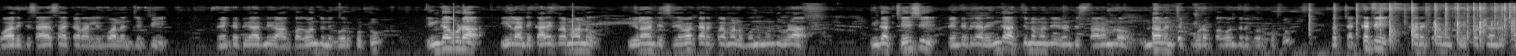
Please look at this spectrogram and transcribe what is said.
వారికి సహాయ సహకారాలు ఇవ్వాలని చెప్పి వెంకట్ గారిని ఆ భగవంతుని కోరుకుంటూ ఇంకా కూడా ఇలాంటి కార్యక్రమాలు ఇలాంటి సేవా కార్యక్రమాలు ముందు ముందు కూడా ఇంకా చేసి వెంకట్ గారు ఇంకా అత్యున్నమైనటువంటి స్థానంలో ఉండాలని చెప్పి కూడా భగవంతుని కోరుకుంటూ చక్కటి కార్యక్రమం చేపట్టినందుకు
